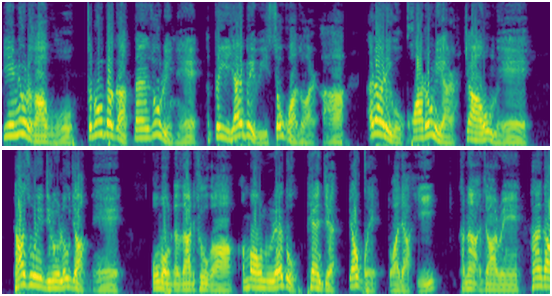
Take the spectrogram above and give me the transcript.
ပြင်မျိုးတကာကိုသူတို့ဘက်ကတန်စိုးတွေနဲ့အသေးရိုက်ပိတ်ပြီးစုပ်ခွာသွားတာအဲ့ဒါတွေကိုခွာတော့နေရတာကြာအောင်မယ်ဒါဆိုရင်ဒီလိုလုပ်ကြမယ်အိုးမောင်တစားတချို့ကအမောင်လူတဲ့သူဖြန့်ကျက်ပျောက်ကွယ်သွားကြ၏ ခဏအကြာတွင်ဟန်တာ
